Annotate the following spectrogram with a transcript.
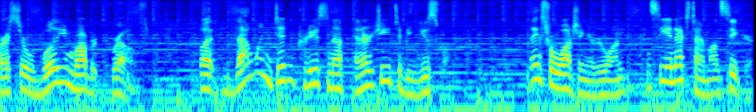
by Sir William Robert Grove, but that one didn't produce enough energy to be useful. Thanks for watching everyone, and see you next time on Seeker.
